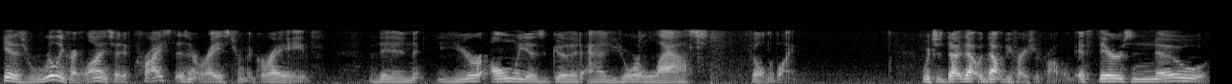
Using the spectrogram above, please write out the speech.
he had this really great line. He said, "If Christ isn't raised from the grave, then you're only as good as your last fill in the blank." Which is that that would that would be Frasier's problem. If there's no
